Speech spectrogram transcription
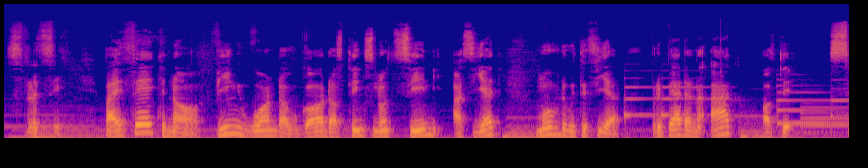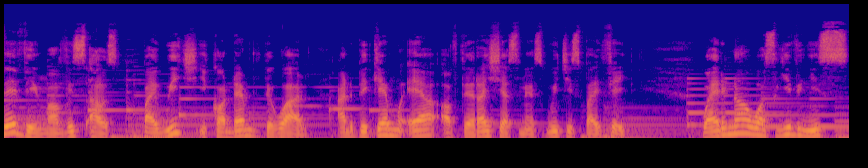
So let's see. By faith now, being warned of God of things not seen as yet, moved with fear, prepared an ark of the saving of his house, by which he condemned the world, and became heir of the righteousness which is by faith. While Noah was giving his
